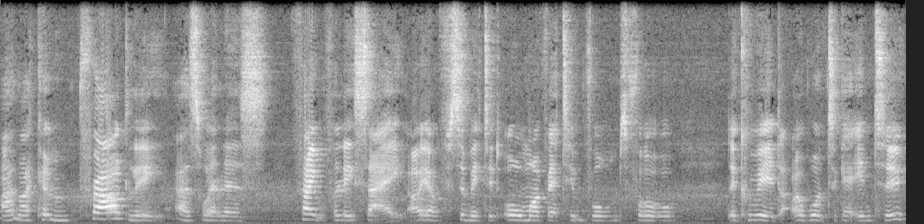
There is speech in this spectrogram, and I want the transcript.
and I can proudly, as well as thankfully, say I have submitted all my vetting forms for the career that I want to get into,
